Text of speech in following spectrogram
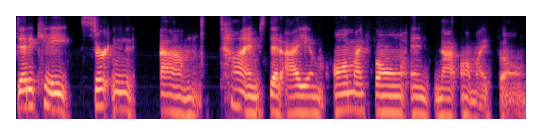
dedicate certain um, times that I am on my phone and not on my phone.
